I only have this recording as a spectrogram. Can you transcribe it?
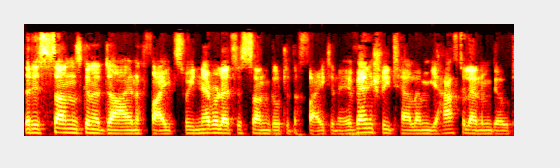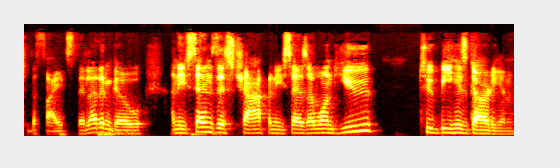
that his son's going to die in a fight, so he never lets his son go to the fight. And they eventually tell him, you have to let him go to the fights. They let him go, and he sends this chap and he says, I want you to be his guardian.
